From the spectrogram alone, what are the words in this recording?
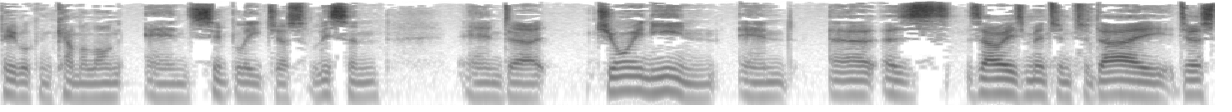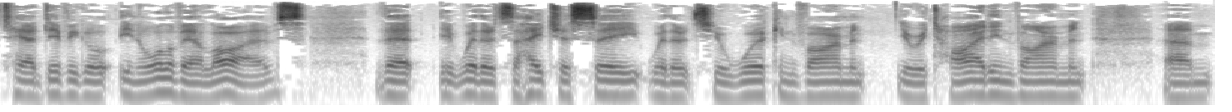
people can come along and simply just listen and uh, join in. And uh, as Zoe's mentioned today, just how difficult in all of our lives that it, whether it's the HSC, whether it's your work environment, your retired environment, um,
